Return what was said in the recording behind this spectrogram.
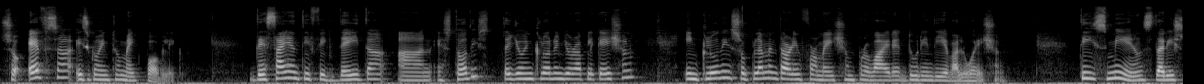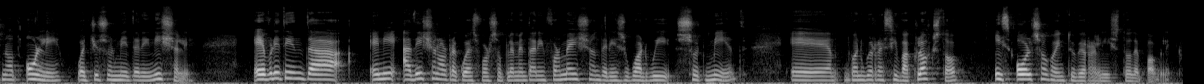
So EFSA is going to make public the scientific data and studies that you include in your application including supplementary information provided during the evaluation. This means that it's not only what you submitted initially. Everything that any additional request for supplementary information, that is what we submit uh, when we receive a clock stop, is also going to be released to the public.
